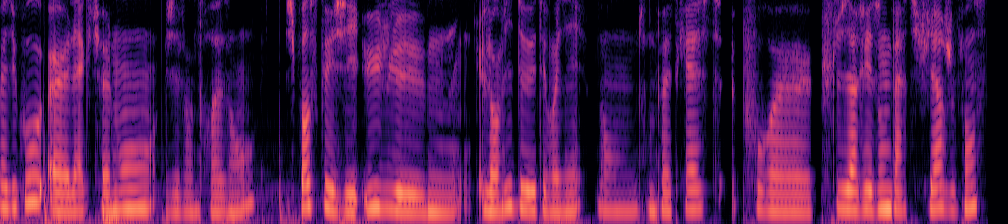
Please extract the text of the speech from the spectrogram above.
Bah du coup, euh, là actuellement, j'ai 23 ans. Je pense que j'ai eu l'envie de témoigner dans ton podcast pour euh, plusieurs raisons particulières, je pense.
